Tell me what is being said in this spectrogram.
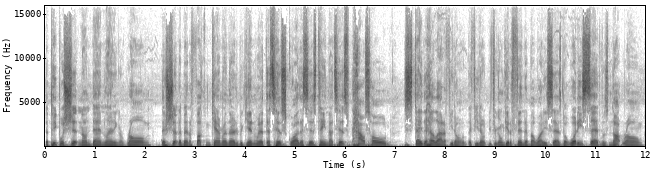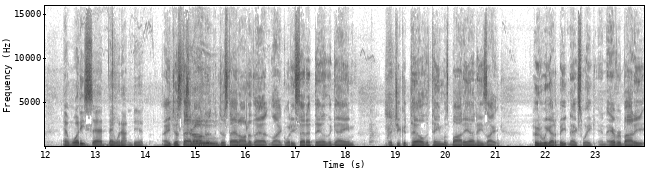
the people shitting on Dan Lanning are wrong. There shouldn't have been a fucking camera in there to begin with. That's his squad. That's his team. That's his household. Stay the hell out if you don't if you don't if you're gonna get offended about what he says. But what he said was not wrong, and what he said they went out and did. Hey, just add on to just add on to that, like what he said at the end of the game, that you could tell the team was bought in. He's like, "Who do we got to beat next week?" And everybody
